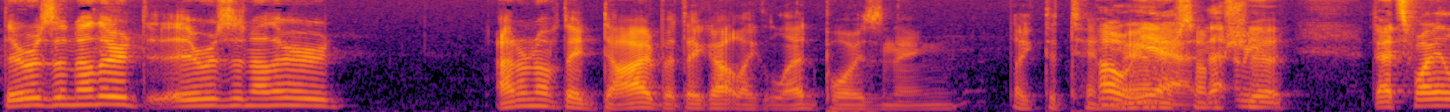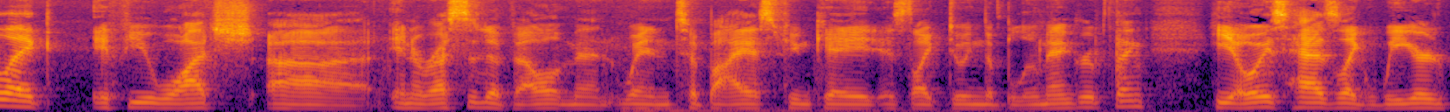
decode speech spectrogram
There was another. There was another. I don't know if they died, but they got like lead poisoning, like the Tin Oh Man yeah, or some that- I shit. mean, that's why like if you watch uh, in Arrested Development when Tobias Funke is like doing the Blue Man Group thing, he always has like weird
